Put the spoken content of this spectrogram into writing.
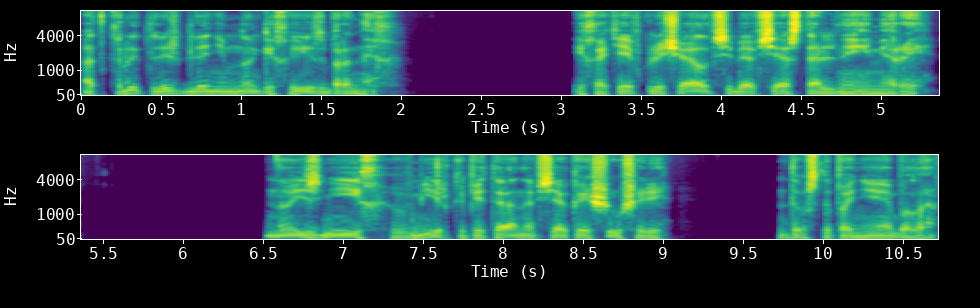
открыт лишь для немногих избранных. И хотя и включал в себя все остальные миры, но из них в мир капитана всякой шушере доступа не было.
